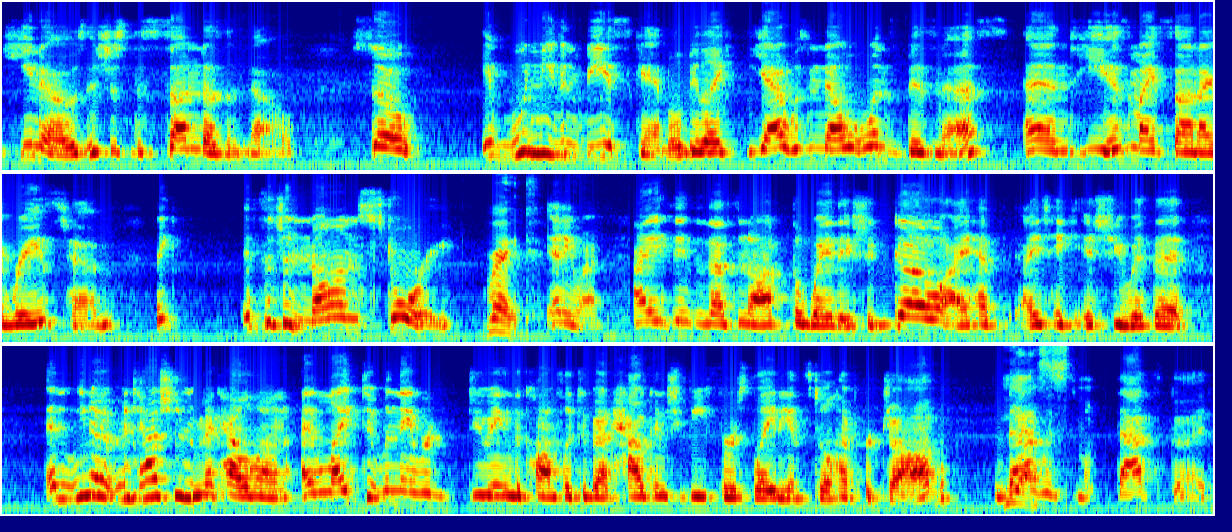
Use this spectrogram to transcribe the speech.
he knows, it's just the son doesn't know. So it wouldn't even be a scandal. It'd be like, yeah, it was no one's business, and he is my son. I raised him. It's such a non-story. Right. Anyway, I think that that's not the way they should go. I have I take issue with it. And you know, Natasha McElhone, I liked it when they were doing the conflict about how can she be first lady and still have her job. That Yes. was that's good,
